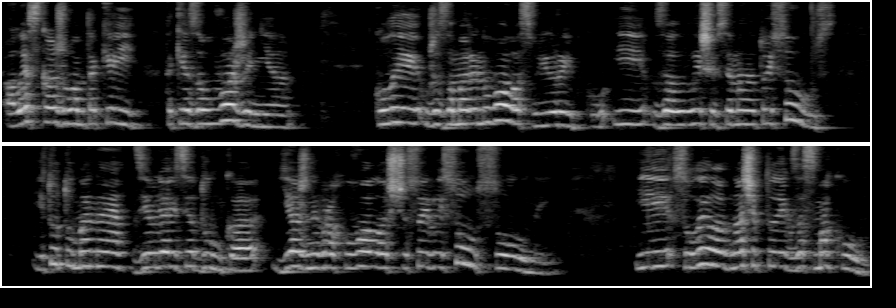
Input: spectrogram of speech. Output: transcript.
Але скажу вам такий, таке зауваження, коли вже замаринувала свою рибку і залишився в мене той соус. І тут у мене з'являється думка: я ж не врахувала, що соєвий соус солоний, і солила, начебто, як за смаком.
